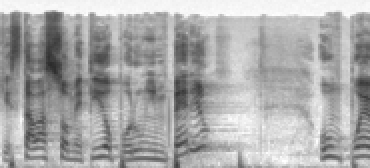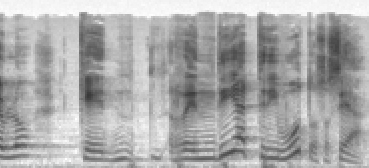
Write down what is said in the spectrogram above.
que estaba sometido por un imperio, un pueblo que rendía tributos, o sea,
